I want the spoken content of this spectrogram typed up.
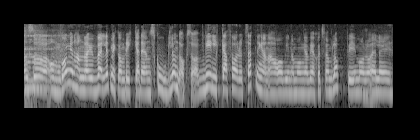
Alltså, omgången handlar ju väldigt mycket om Rickard N Skoglund också. Vilka förutsättningarna har att vinna många V75-lopp imorgon, mm. eller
